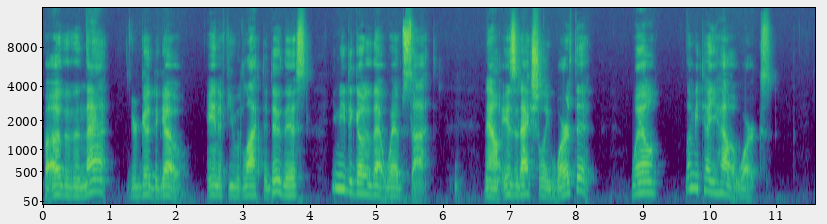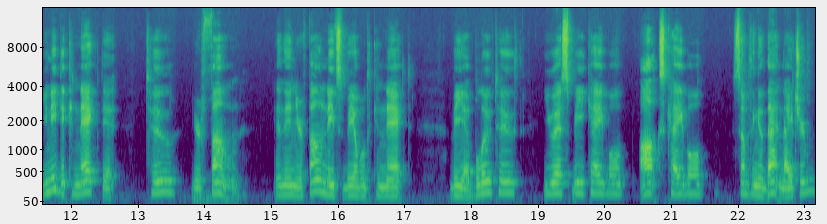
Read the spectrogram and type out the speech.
But other than that, you're good to go. And if you would like to do this, you need to go to that website. Now, is it actually worth it? Well, let me tell you how it works. You need to connect it to your phone, and then your phone needs to be able to connect via Bluetooth, USB cable, aux cable, something of that nature.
